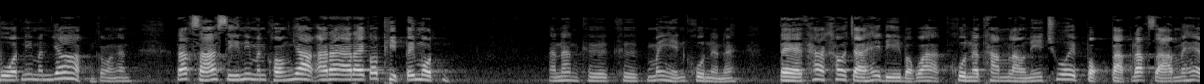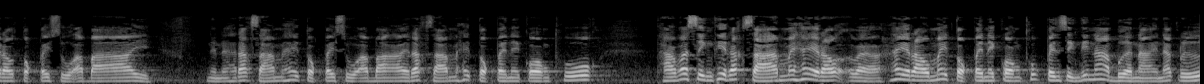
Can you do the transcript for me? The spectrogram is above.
บวชนี่มันยากก็เหมือนกันรักษาศีลนี่มันของยากอะไรอะไรก็ผิดไปหมด อันนั้นคือคือไม่เห็นคุณอะนะแต่ถ้าเข้าใจให้ดีบอกว่าคุณธรรมเหล่านี้ช่วยปกปักรักษาไม่ให้เราตกไปสู่อบายเนี่ยนะรักษาไม่ให้ตกไปสู่อบาย รักษาไม่ให้ตกไปในกองทุกข์ ถามว่าสิ่งที่รักษาไม่ให้เราให้เราไม่ตกไปในกองทุกข์เป็นสิ่งที่น่าเบื่อหน่ายนักหรือ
